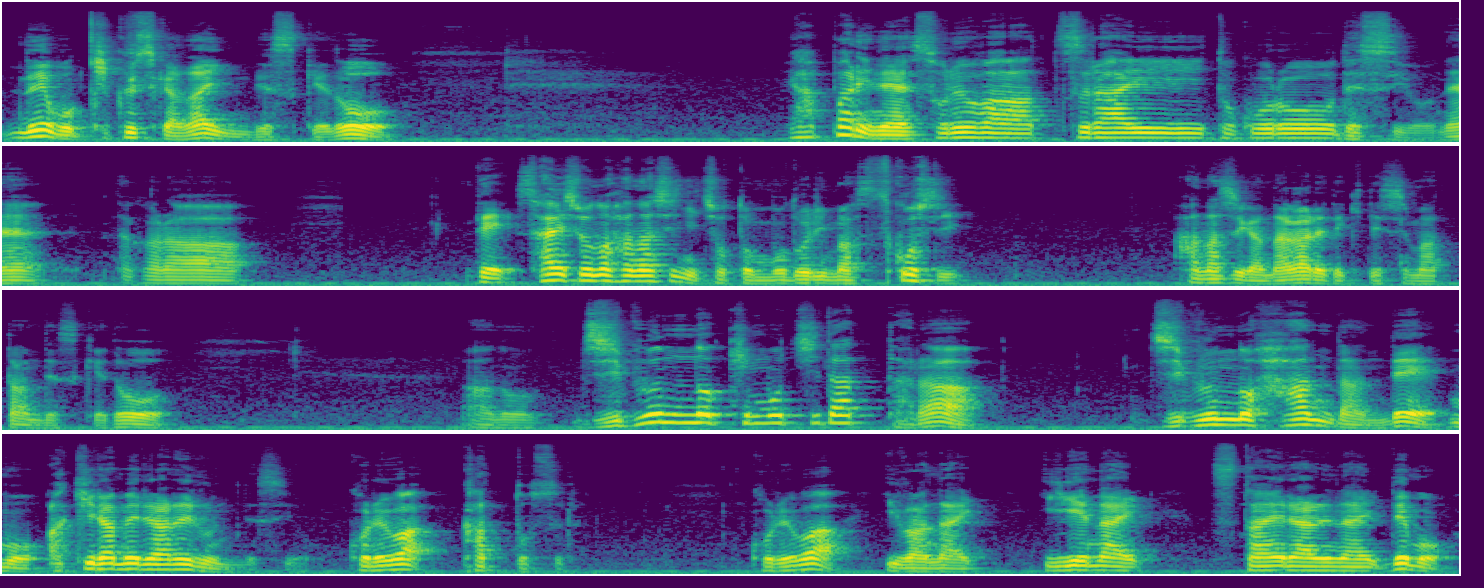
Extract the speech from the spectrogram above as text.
でも聞くしかないんですけど、やっぱりね、それは辛いところですよね。だから、で、最初の話にちょっと戻ります。少し話が流れてきてしまったんですけどあの自分の気持ちだったら自分の判断でもう諦められるんですよ。これはカットする。これは言わない。言えない。伝えられない。でも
